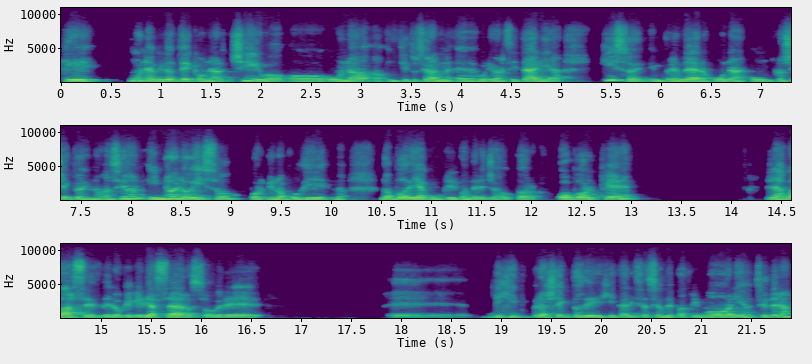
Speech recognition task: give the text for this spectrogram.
que una biblioteca, un archivo o una institución eh, universitaria quiso emprender un proyecto de innovación y no lo hizo porque no, podía cumplir con derechos de autor, o porque las bases de lo que quería hacer sobre eh, proyectos de digitalización de patrimonio, etc.,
